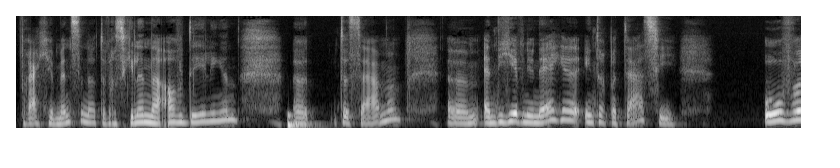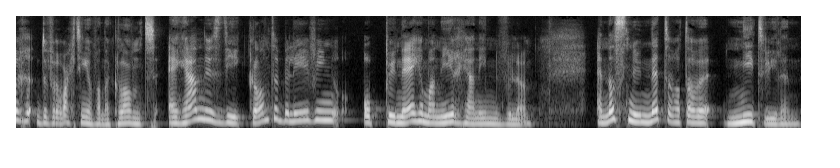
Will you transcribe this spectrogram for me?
vraag je mensen uit de verschillende afdelingen uh, tezamen um, en die geven hun eigen interpretatie over de verwachtingen van de klant. En gaan dus die klantenbeleving op hun eigen manier gaan invullen. En dat is nu net wat we niet willen.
